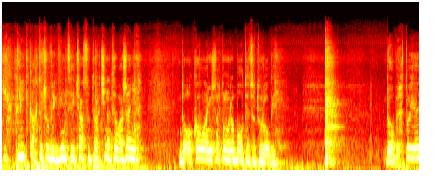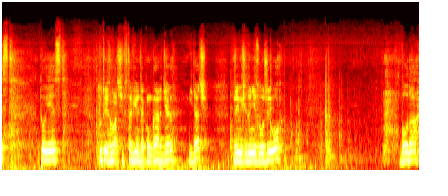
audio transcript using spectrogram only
takich klitkach to człowiek więcej czasu traci na te łażenie dookoła niż na tą robotę, co tu robi. Dobra, to jest, to jest. Tutaj zobaczcie, wstawiłem taką gardziel, widać, żeby mi się to nie złożyło. Woda.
